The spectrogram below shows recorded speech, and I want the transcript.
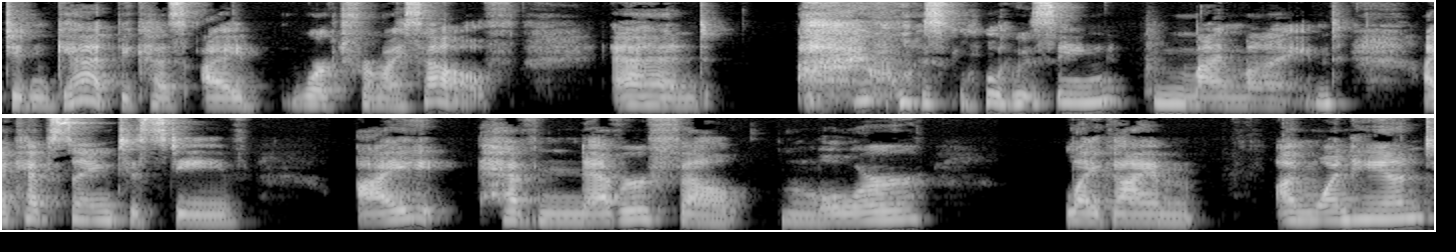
didn't get because I worked for myself. And I was losing my mind. I kept saying to Steve, I have never felt more like I'm on one hand,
